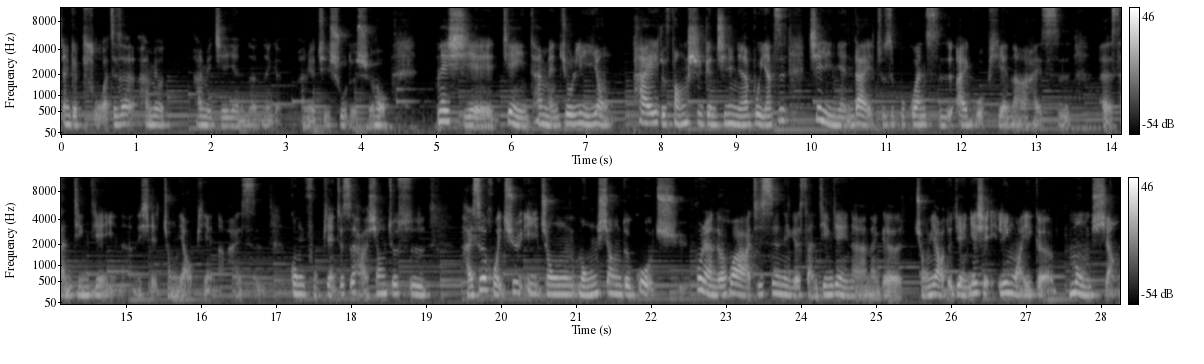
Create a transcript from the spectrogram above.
那个初啊，就是还没有还没戒严的那个还没有结束的时候。那些电影，他们就利用拍的方式跟七零年代不一样。就是七零年代，就是不管是爱国片啊，还是呃三厅电影啊，那些重要片啊，还是功夫片，就是好像就是还是回去一种梦想的过去。不然的话，其实那个三厅电影啊，那个重要的电影，也是另外一个梦想。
